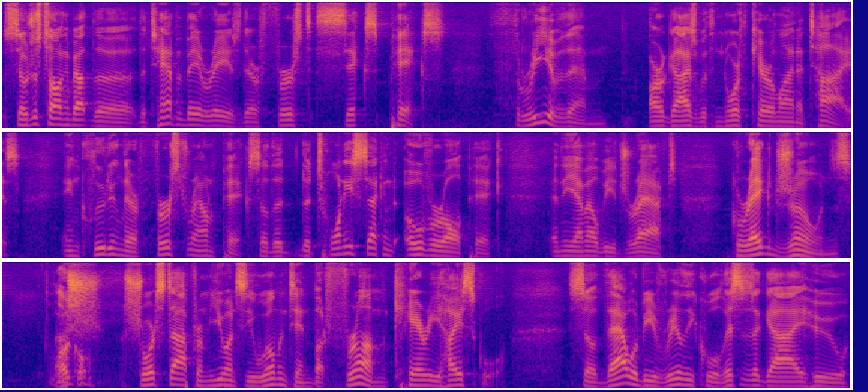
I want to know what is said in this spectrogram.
so just talking about the the Tampa Bay Rays, their first six picks, three of them are guys with North Carolina ties, including their first round pick. So the the 22nd overall pick in the MLB draft, Greg Jones, Local. sh- shortstop from UNC Wilmington, but from Cary High School. So that would be really cool. This is a guy who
